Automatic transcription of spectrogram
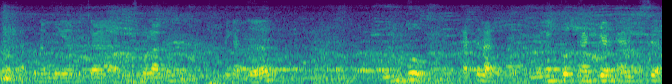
siapa nama yang dekat sekolah tu, dia kata untuk katalah mengikut kajian Erikson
